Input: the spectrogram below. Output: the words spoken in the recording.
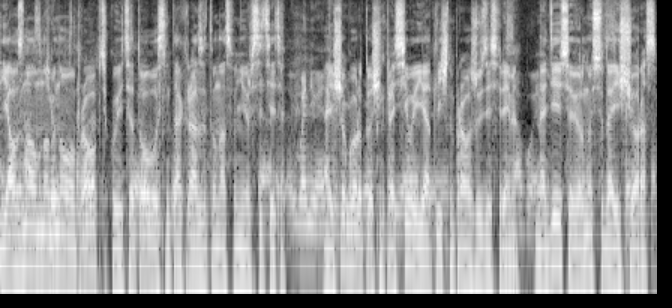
Я узнал много нового про оптику, ведь эта область не так развита у нас в университете. А еще город очень красивый, и я отлично провожу здесь время. Надеюсь, я вернусь сюда еще раз.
